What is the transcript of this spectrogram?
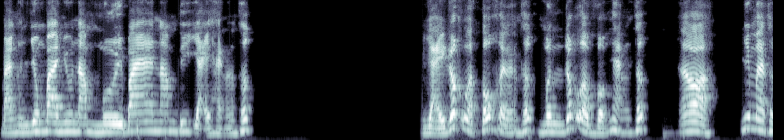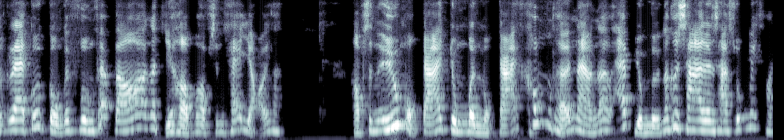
Bạn hình dung bao nhiêu năm? 13 năm đi dạy hàng đẳng thức dạy rất là tốt hàng nhận thức mình rất là vững nhận thức. À, nhưng mà thực ra cuối cùng cái phương pháp đó nó chỉ hợp với học sinh khá giỏi thôi. Học sinh yếu một cái trung bình một cái không thể nào nó áp dụng được nó cứ sai lên sai xuống biết thôi.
